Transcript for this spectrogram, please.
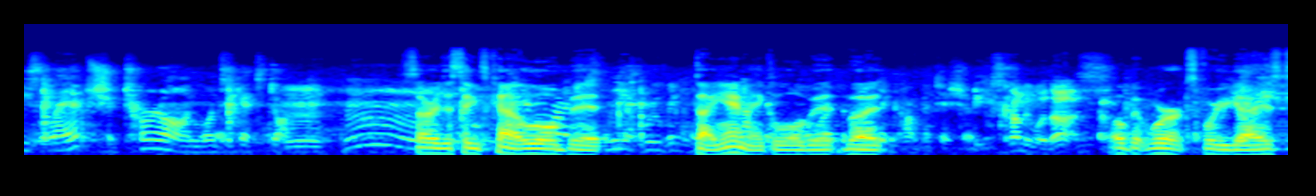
these lamps should turn on once it gets dark. Mm-hmm. sorry, this thing's kind of a little bit, just leave Reuben here with dynamic a little bit, but- building competition. He's coming with us. Hope it works for you guys.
